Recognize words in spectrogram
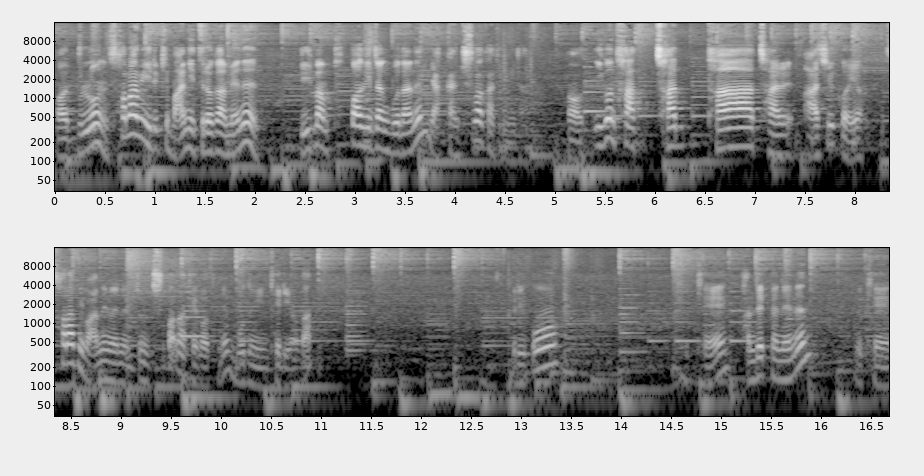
어, 물론 서랍이 이렇게 많이 들어가면은 일반 붙박이장보다는 약간 추가가 됩니다. 어, 이건 다다 잘 아실 거예요. 서랍이 많으면 좀 추가가 되거든요. 모든 인테리어가. 그리고 이렇게 반대편에는 이렇게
